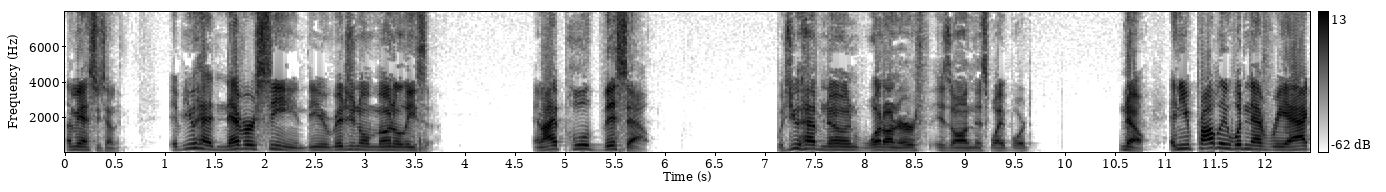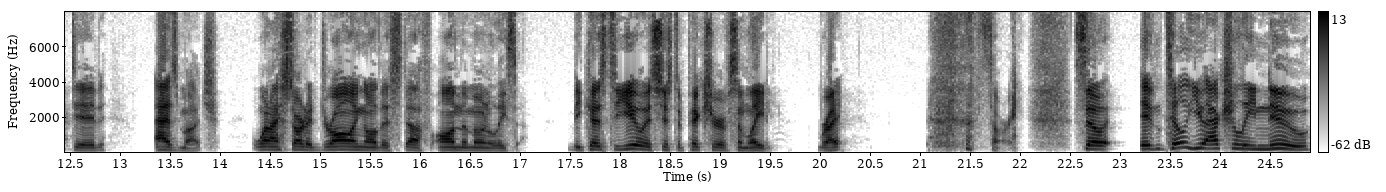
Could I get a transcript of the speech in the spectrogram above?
let me ask you something. If you had never seen the original Mona Lisa, and I pulled this out, would you have known what on earth is on this whiteboard? No. And you probably wouldn't have reacted as much when I started drawing all this stuff on the Mona Lisa. Because to you, it's just a picture of some lady, right? Sorry. So until you actually knew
